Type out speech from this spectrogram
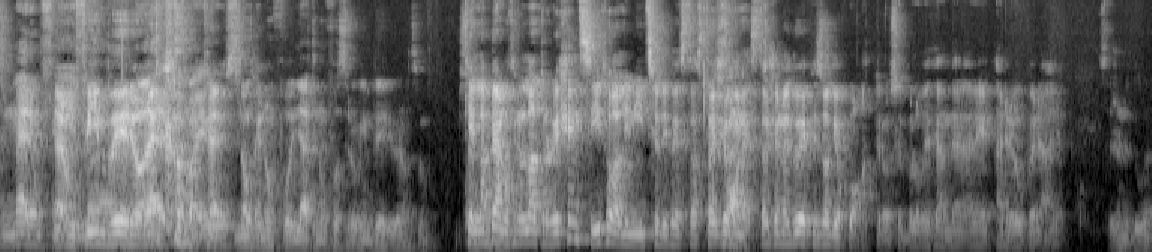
un, era, un, film. È un film vero, ecco, okay. non che non gli altri non fossero film veri, però insomma. Che l'abbiamo tra l'altro recensito all'inizio di questa stagione, esatto. stagione 2, episodio 4, se ve lo volete andare a recuperare. Stagione 2.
